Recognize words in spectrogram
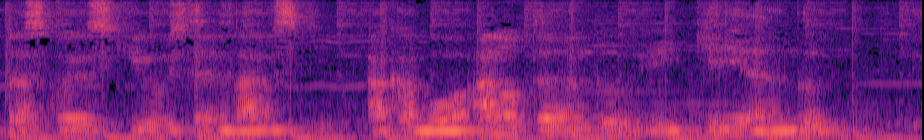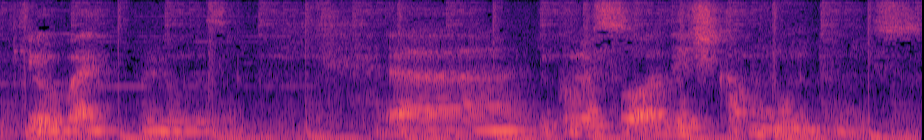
das coisas que o Stanislavski acabou anotando e criando, criou, vai, digamos assim, uh, e começou a dedicar muito nisso.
